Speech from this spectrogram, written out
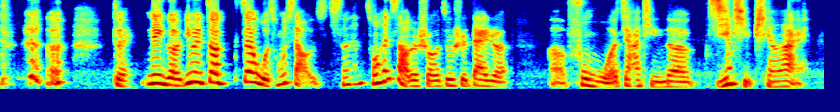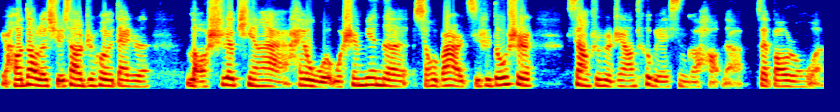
对，那个因为在在我从小从从很小的时候就是带着呃父母家庭的集体偏爱，然后到了学校之后又带着老师的偏爱，还有我我身边的小伙伴儿其实都是。像水水这样特别性格好的，在包容我，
